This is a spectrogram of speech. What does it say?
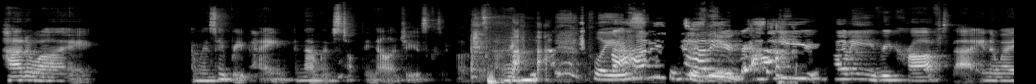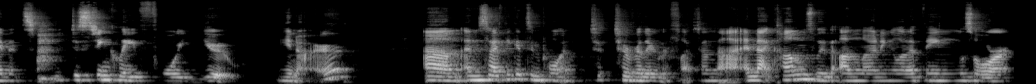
how do I? I'm going to say repaint, and now I'm going to stop the analogies because I feel like that's kind of please how do, you, how, do you, how do you how do you recraft that in a way that's distinctly for you you know um, and so i think it's important to, to really reflect on that and that comes with unlearning a lot of things or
